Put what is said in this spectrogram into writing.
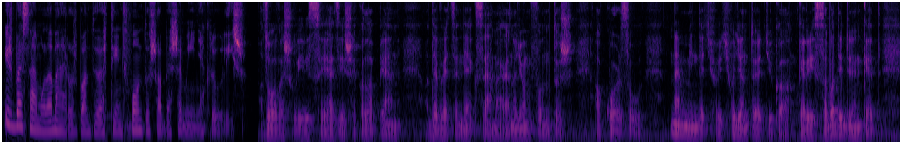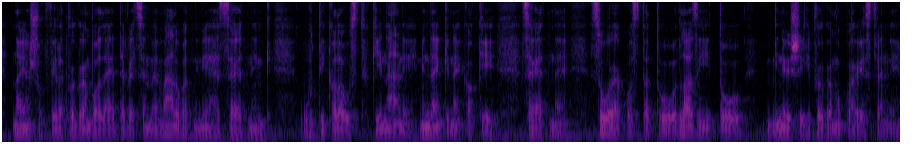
és beszámol a városban történt fontosabb eseményekről is. Az olvasói visszajelzések alapján a debreceniek számára nagyon fontos a korzó. Nem mindegy, hogy hogyan töltjük a kevés szabadidőnket, nagyon sokféle programból lehet Debrecenben válogatni, mihez szeretnénk úti kalauzt kínálni mindenkinek, aki szeretne szórakoztató, lazító, minőségi programokon részt venni.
